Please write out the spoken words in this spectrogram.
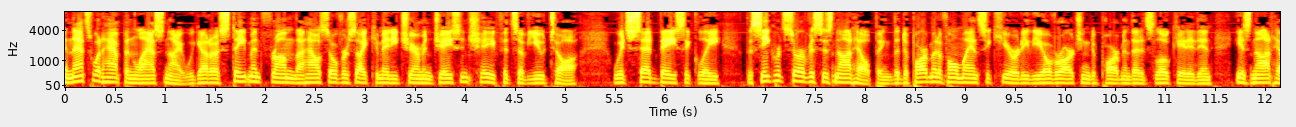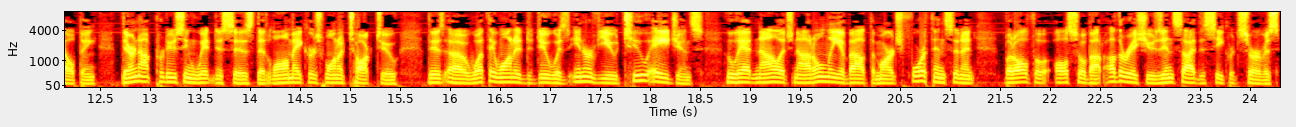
And that's what happened last night. We got a statement from the House Oversight Committee Chairman Jason Chaffetz of Utah, which said basically the Secret Service is not helping. The Department of Homeland Security, the overarching department that it's located in, is not helping. They're not producing witnesses that lawmakers want to talk to. This, uh, what they wanted to do was interview two agents who had knowledge not only about the March 4th incident, but also, also about other issues inside the Secret Service,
